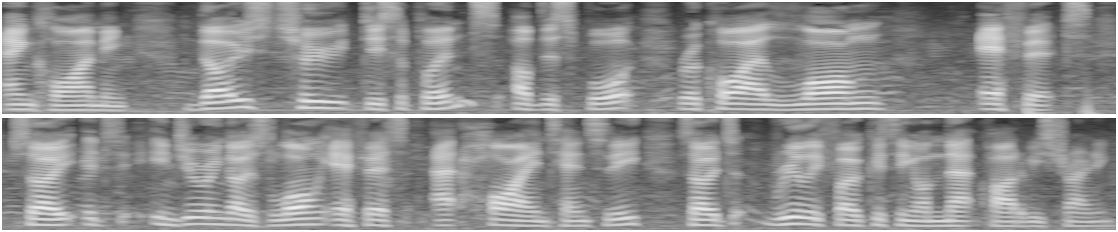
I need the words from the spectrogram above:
and climbing. Those two disciplines of the sport require long efforts. So it's enduring those long efforts at high intensity. So it's really focusing on that part of his training.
